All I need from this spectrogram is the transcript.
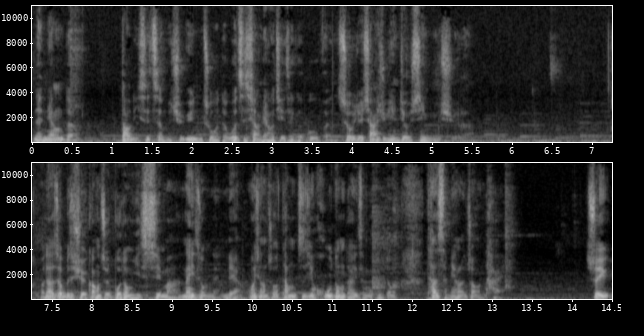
能量的到底是怎么去运作的。我只想了解这个部分，所以我就下去研究姓名学了。我那时候不是学光子波动仪器吗？那一种能量，我想说他们之间互动到底怎么互动？它是什么样的状态？所以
